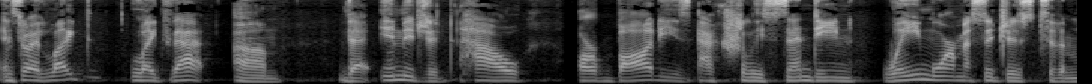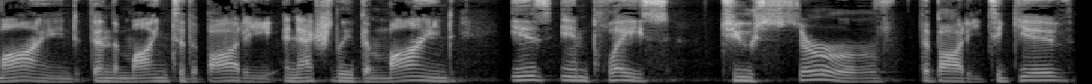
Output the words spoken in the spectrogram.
And so I liked like that um, that image of how our body is actually sending way more messages to the mind than the mind to the body. And actually the mind is in place to serve the body, to give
